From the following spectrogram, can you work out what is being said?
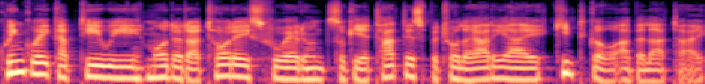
quinque captivi moderatores fuerunt societates petroleariae citgo appellatae,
